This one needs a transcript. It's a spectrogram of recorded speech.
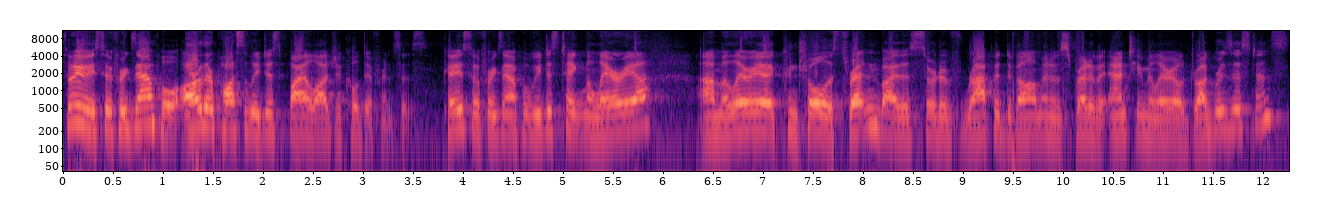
So anyway, so for example, are there possibly just biological differences? Okay, so for example, we just take malaria. Uh, malaria control is threatened by this sort of rapid development and spread of anti-malarial drug resistance.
